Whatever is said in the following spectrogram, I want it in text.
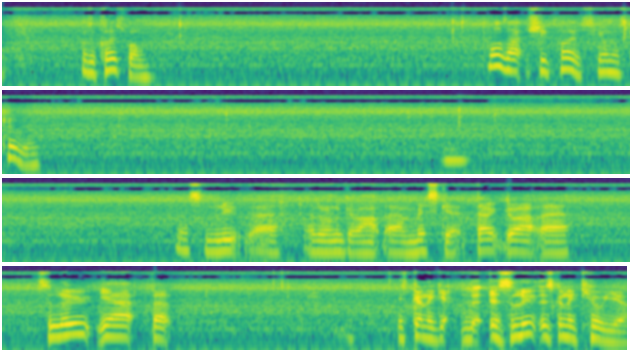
That was a close one. That was actually close, he almost killed him. Hmm. There's some loot there. I don't want to go out there and risk it. Don't go out there. It's loot, yeah, but it's gonna get. It's loot that's gonna kill you.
